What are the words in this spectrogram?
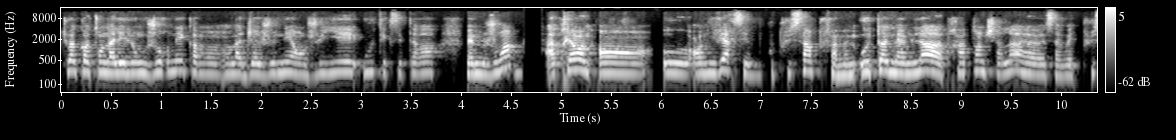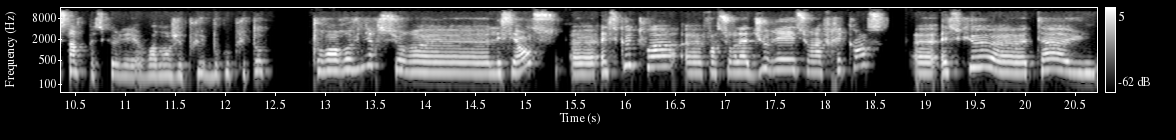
Tu vois, quand on a les longues journées, comme on, a déjà jeûné en juillet, août, etc., même juin. Après, en, hiver, c'est beaucoup plus simple. Enfin, même automne, même là, printemps, Inch'Allah, euh, ça va être plus simple parce que les, on va manger plus, beaucoup plus tôt. Pour en revenir sur euh, les séances, est-ce que toi, enfin sur la durée, sur la fréquence, est-ce que tu as une,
